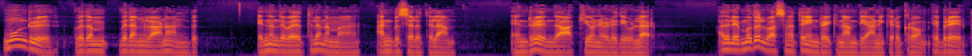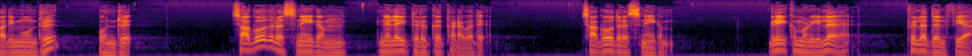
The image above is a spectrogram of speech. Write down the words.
மூன்று விதம் விதங்களான அன்பு. எந்தெந்த விதத்தில் நம்ம அன்பு செலுத்தலாம் என்று இந்த ஆக்கியோன் எழுதியுள்ளார். அதில் முதல் வசனத்தை இன்றைக்கு நாம் தியானிக்க இருக்கிறோம் எபிரேயர் பதிமூன்று ஒன்று. சகோதர சிநேகம் நிலைத்திருக்க கடவுது. சகோதர சிநேகம். கிரேக்க மொழியில் பிலடெல்பியா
